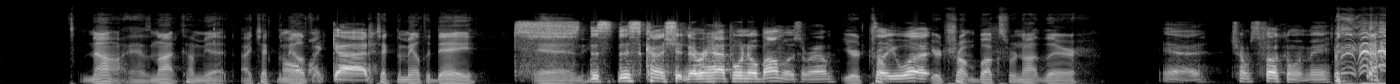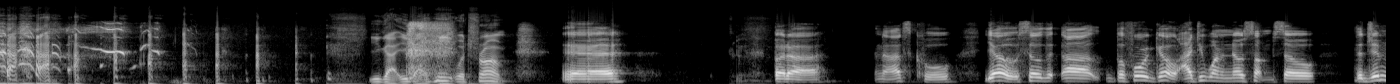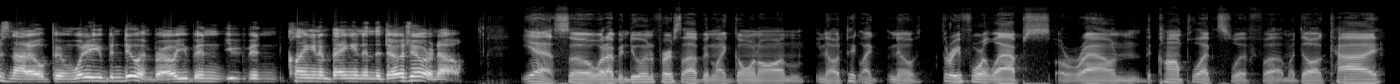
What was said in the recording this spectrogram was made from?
no, it has not come yet. I checked the Oh mail. my god. checked the mail today, and This this kind of shit never happened when Obama was around. your Trump, Tell you what. your Trump bucks were not there. Yeah, Trump's fucking with me. You got you got heat with Trump. Yeah. But uh no, that's cool. Yo, so the, uh before we go, I do want to know something. So the gym's not open. What have you been doing, bro? You've been you've been clanging and banging in the dojo or no? Yeah, so what I've been doing first, I've been like going on, you know, I'll take like, you know, three, four laps around the complex with uh, my dog Kai.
